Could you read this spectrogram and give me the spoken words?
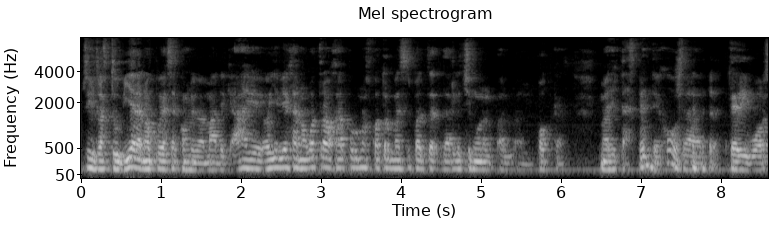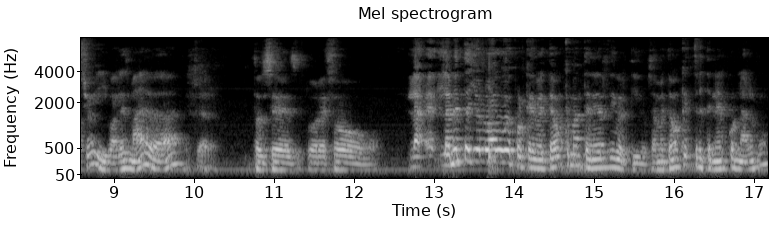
si las tuviera no podía hacer con mi mamá de que, ay, oye vieja, no voy a trabajar por unos cuatro meses para da- darle chingón al, al- al podcast. Me dice, estás pendejo, o sea, te divorcio y vales madre, ¿verdad? Claro. Entonces, por eso, la, la neta yo lo hago güey, porque me tengo que mantener divertido, o sea, me tengo que entretener con algo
